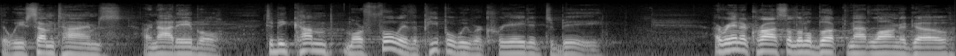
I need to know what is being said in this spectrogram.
that we sometimes are not able to become more fully the people we were created to be. I ran across a little book not long ago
